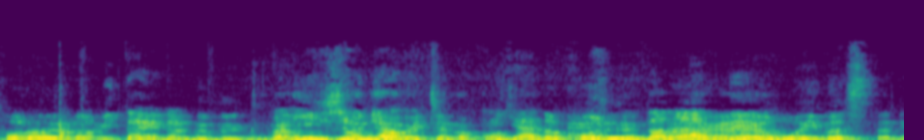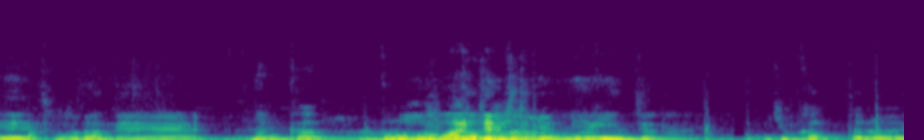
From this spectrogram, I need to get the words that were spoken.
トラウマみたいな部分が。まあ印象にはめっちゃ残っいやてるね。残るんだなって思いましたね。そうだね。なんか覚えてる人多いんじゃない？よかったらもう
